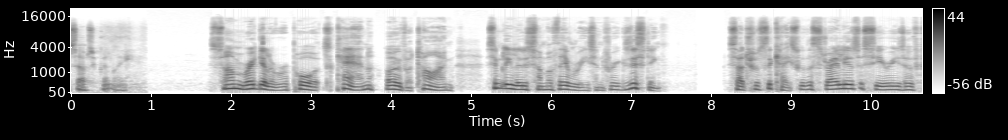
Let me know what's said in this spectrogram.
subsequently. Some regular reports can, over time, simply lose some of their reason for existing. Such was the case with Australia's series of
